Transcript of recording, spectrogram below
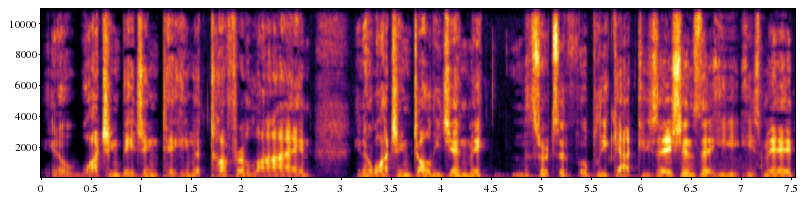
you know, watching Beijing taking a tougher line, you know, watching Zhao Lijian make the sorts of oblique accusations that he, he's made,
